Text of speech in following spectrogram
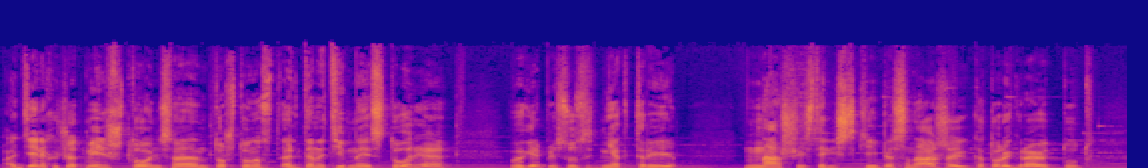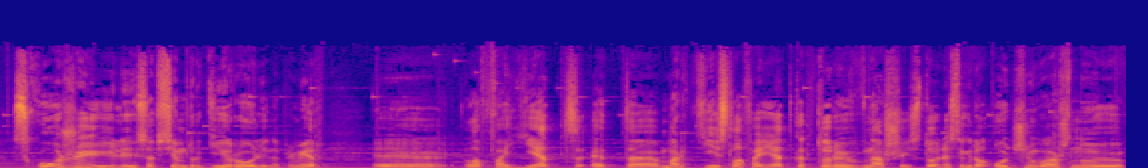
Отдельно хочу отметить, что несмотря на то, что у нас альтернативная история, в игре присутствуют некоторые наши исторические персонажи, которые играют тут схожие или совсем другие роли. Например, э, Лафайет, это Маркиз Лафайет, который в нашей истории сыграл очень важную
